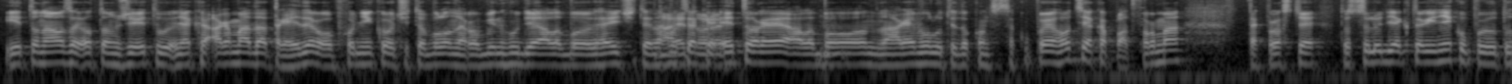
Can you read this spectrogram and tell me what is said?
je to naozaj o tom, že je tu nejaká armáda traderov, obchodníkov, či to bolo na Robinhoode, alebo hej, či to je na, na Etore. Etore, alebo hmm. na Revolut Revolute dokonca sa kupuje hociaká platforma, tak proste to sú ľudia, ktorí nekupujú tú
